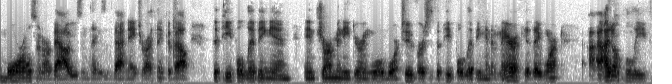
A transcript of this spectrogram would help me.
morals and our values and things of that nature. I think about the people living in in Germany during World War II versus the people living in America. They weren't. I don't believe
